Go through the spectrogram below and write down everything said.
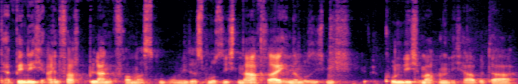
Da bin ich einfach blank, Frau Mastrobuoni. Das muss ich nachreichen, da muss ich mich kundig machen. Ich habe da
